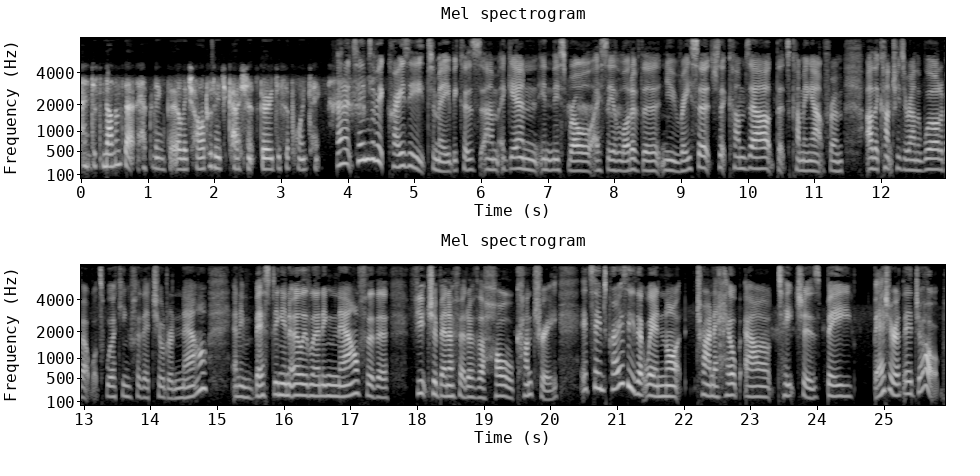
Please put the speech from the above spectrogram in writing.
and just none of that happening for early childhood education. It's very disappointing. And it seems a bit crazy to me because, um, again, in this role, I see a lot of the new research that comes out that's coming out from other countries around the world about what's working for their children now and investing in early learning now for the future benefit of the whole country. It seems crazy that we're not trying to help our teachers be better at their job.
